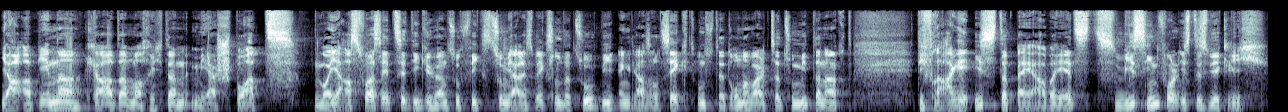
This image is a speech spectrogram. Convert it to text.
ja, ab Jänner, klar, da mache ich dann mehr Sport. Neujahrsvorsätze, die gehören so fix zum Jahreswechsel dazu, wie ein Glas Sekt und der Donauwalzer zu Mitternacht. Die Frage ist dabei aber jetzt, wie sinnvoll ist es wirklich?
